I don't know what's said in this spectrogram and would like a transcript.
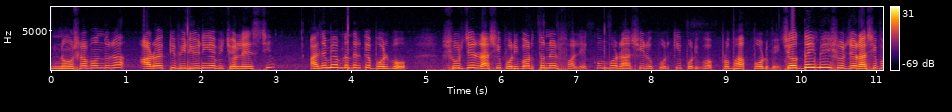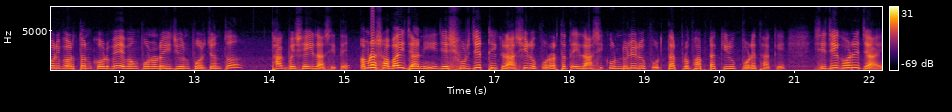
নমস্কার বন্ধুরা, আরও একটি ভিডিও নিয়ে আমি চলে এসেছি। আজ আমি আপনাদেরকে বলব, সূর্যের রাশি পরিবর্তনের ফলে কুম্ভ রাশির উপর কি প্রভাব পড়বে। চোদ্দই মে সূর্য রাশি পরিবর্তন করবে এবং পনেরোই জুন পর্যন্ত থাকবে সেই রাশিতে। আমরা সবাই জানি যে সূর্যের ঠিক রাশির উপর, অর্থাৎ এই রাশি কুণ্ডলীর উপর তার প্রভাবটা কীরূপ পড়ে থাকে, সে যে ঘরে যায়,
